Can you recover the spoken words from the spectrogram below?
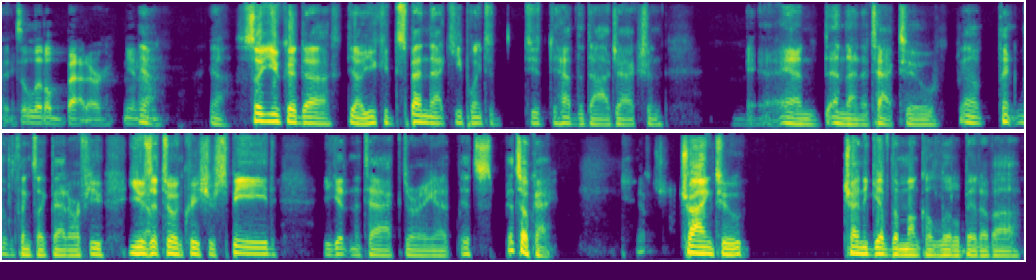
Right. It's a little better, you know. Yeah. Yeah. So you could, uh, you know, you could spend that ki point to to have the dodge action and and then attack too you know think, little things like that or if you use yep. it to increase your speed you get an attack during it it's it's okay yep. trying to trying to give the monk a little bit of a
